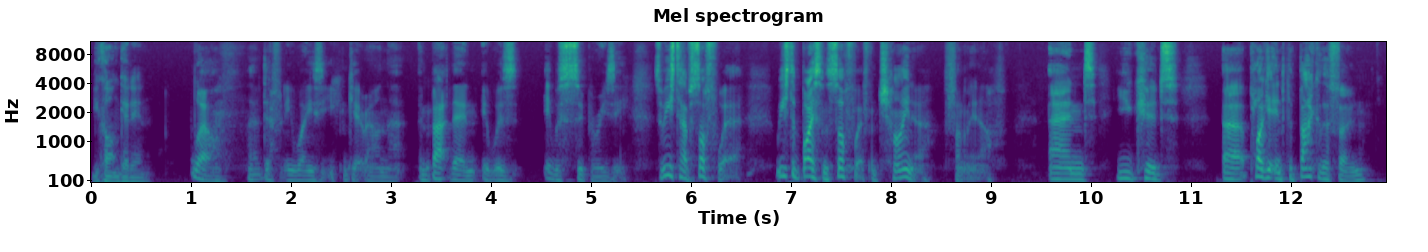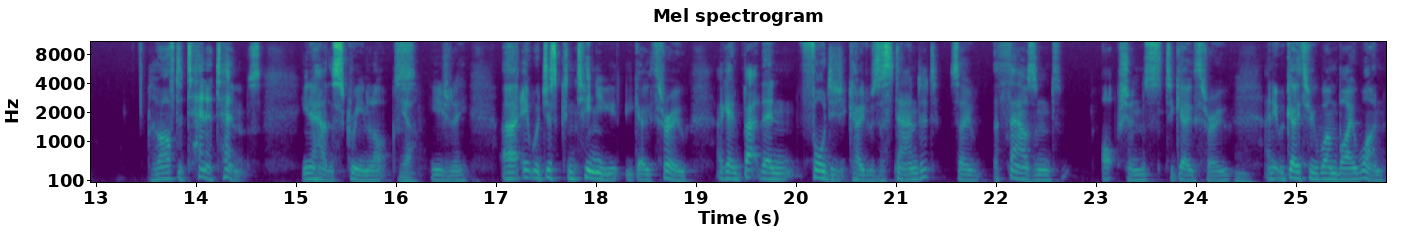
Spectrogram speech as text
you can't get in. well, there are definitely ways that you can get around that. And back then, it was it was super easy. So we used to have software. We used to buy some software from China, funnily enough, and you could uh, plug it into the back of the phone. So after ten attempts, you know how the screen locks. Yeah. Usually, uh, it would just continue to go through. Again, back then, four-digit code was a standard, so a thousand options to go through, and it would go through one by one.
